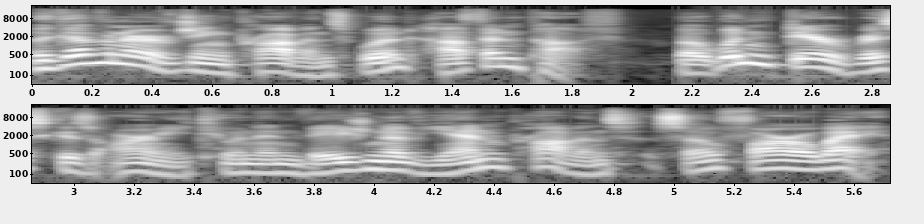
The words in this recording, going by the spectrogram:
The governor of Jing province would huff and puff, but wouldn't dare risk his army to an invasion of Yan province so far away.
